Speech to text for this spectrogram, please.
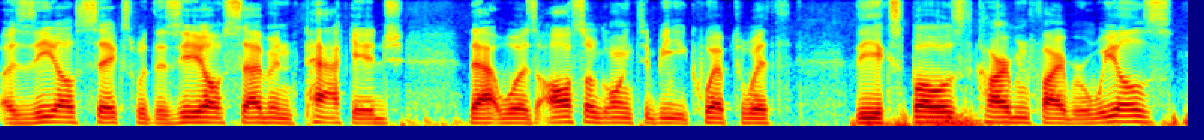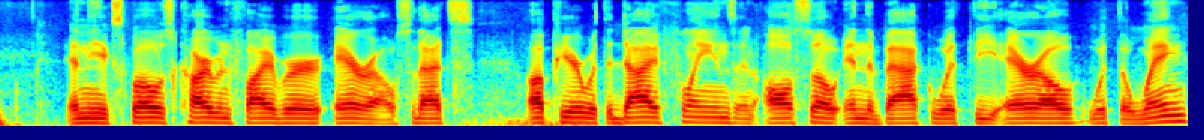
a Z06 with the Z07 package that was also going to be equipped with the exposed carbon fiber wheels, and the exposed carbon fiber aero. So that's up here with the dive planes and also in the back with the aero with the wing.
